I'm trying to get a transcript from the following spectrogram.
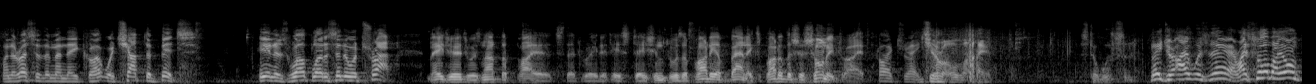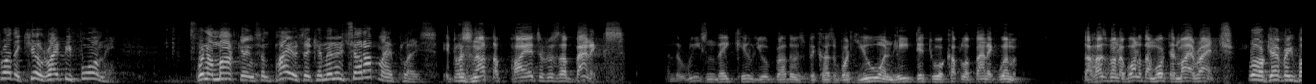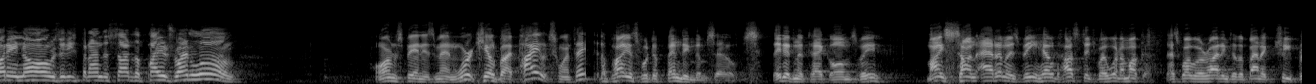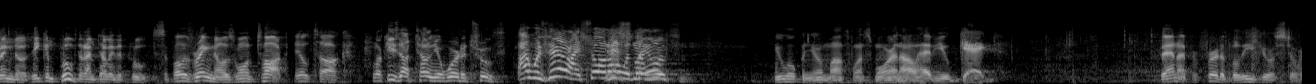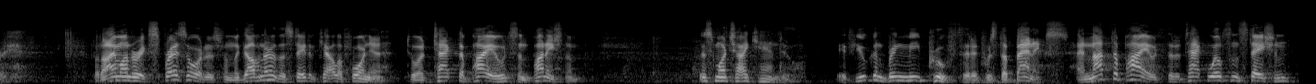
When the rest of the men they caught were chopped to bits. He and his whelp led us into a trap. Major, it was not the Paiutes that raided his station. It was a party of Bannocks, part of the Shoshone tribe. Right, right. You're a liar. Mr. Wilson. Major, I was there. I saw my own brother killed right before me. Winnemucca and some Paiutes, they came in and shut up my place. It was not the Paiutes, it was the Bannocks. And the reason they killed your brother was because of what you and he did to a couple of Bannock women. The husband of one of them worked at my ranch. Look, everybody knows that he's been on the side of the Paiutes right along. Ormsby and his men were killed by Paiutes, weren't they? The Paiutes were defending themselves. They didn't attack Ormsby. My son Adam is being held hostage by Winnemucca. That's why we're riding to the Bannock chief, Ringnose. He can prove that I'm telling the truth. Suppose Ringnose won't talk. He'll talk. Look, he's not telling you a word of truth. I was there. I saw it all with my own... Wilson. You open your mouth once more, and I'll have you gagged. Ben, I prefer to believe your story. But I'm under express orders from the governor of the state of California to attack the Paiutes and punish them. This much I can do. If you can bring me proof that it was the Bannocks and not the Paiutes that attacked Wilson Station,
